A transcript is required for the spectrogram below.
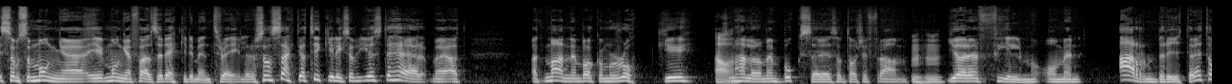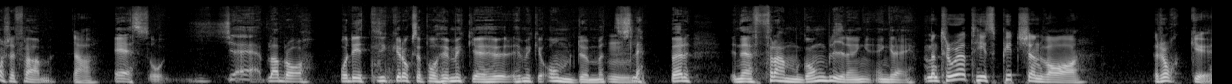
som så många, i många fall så räcker det med en trailer. Som sagt, jag tycker liksom just det här med att, att mannen bakom Rocky, Ja. som handlar om en boxare som tar sig fram, gör en film om en armbrytare tar sig fram, Ja. är så jävla bra. Och det tycker också på hur mycket, hur, hur mycket omdömet Mm. släpper när framgång blir en, en grej. Men tror du att hisspitchen var Rocky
